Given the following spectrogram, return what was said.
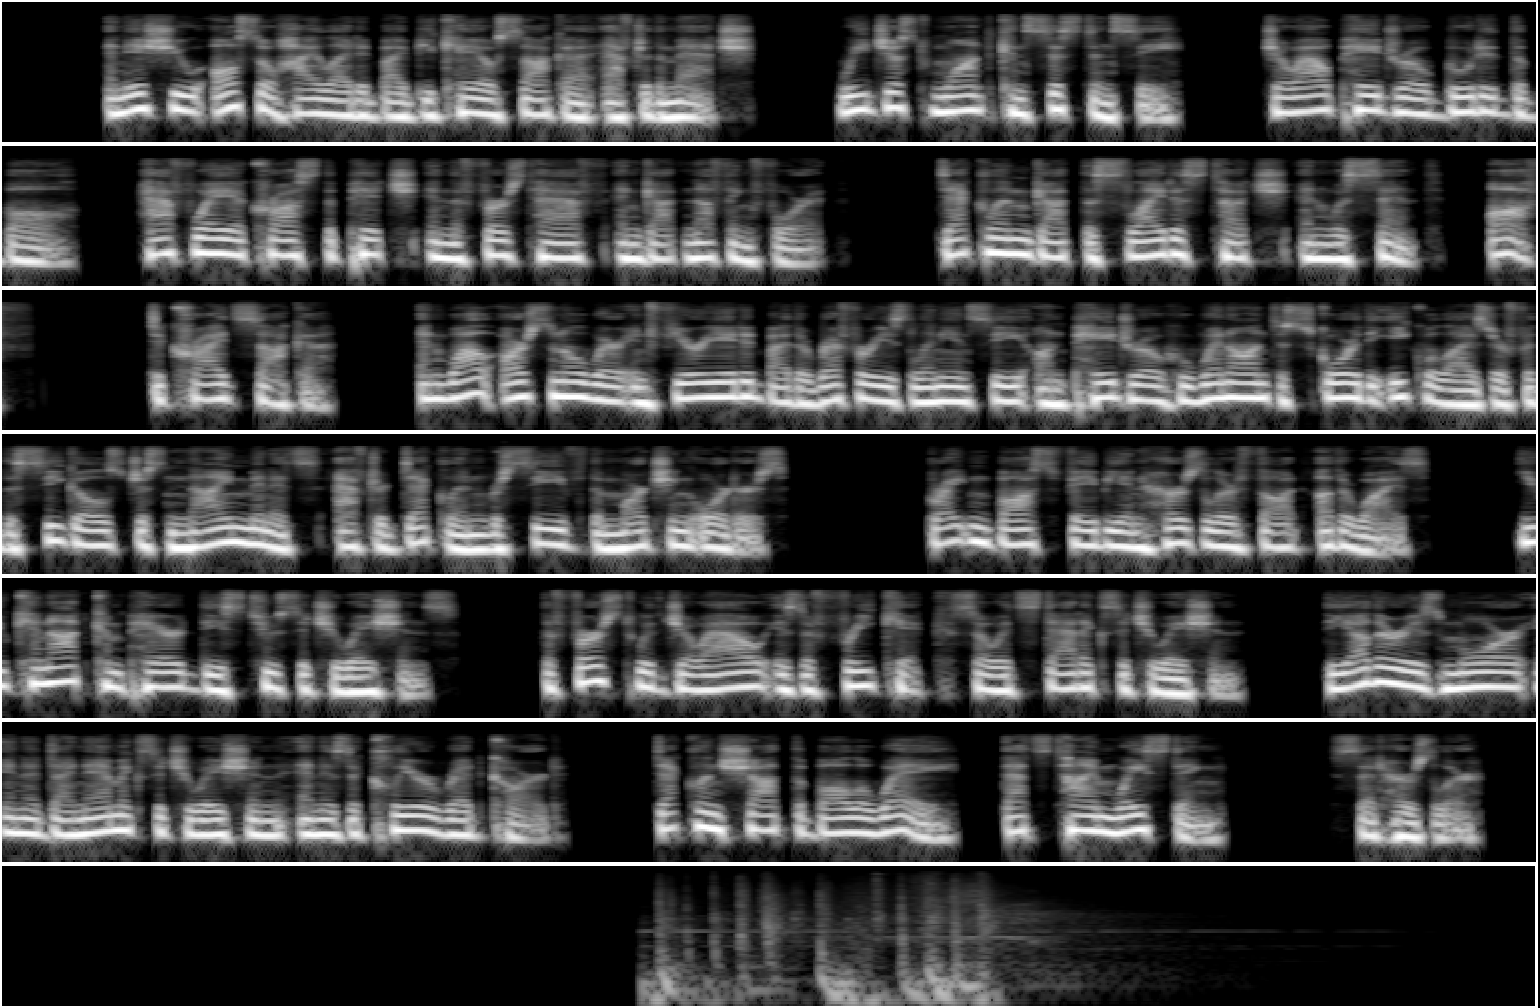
An issue also highlighted by Bukayo Saka after the match. We just want consistency. Joao Pedro booted the ball halfway across the pitch in the first half and got nothing for it. Declan got the slightest touch and was sent off, decried Saka. And while Arsenal were infuriated by the referee's leniency on Pedro who went on to score the equalizer for the Seagulls just nine minutes after Declan received the marching orders, Brighton boss Fabian Hürzeler thought otherwise. You cannot compare these two situations. The first with Joao is a free kick, so it's static situation. The other is more in a dynamic situation and is a clear red card. Declan shot the ball away. That's time wasting, said Hürzeler.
